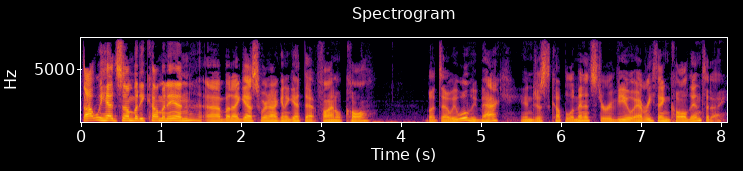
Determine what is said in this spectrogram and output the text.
Thought we had somebody coming in, uh, but I guess we're not going to get that final call. But uh, we will be back in just a couple of minutes to review everything called in today.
